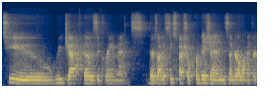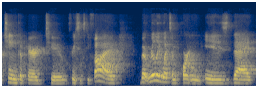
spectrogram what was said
to reject those agreements. There's obviously special provisions under 1113 compared to 365. But really, what's important is that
